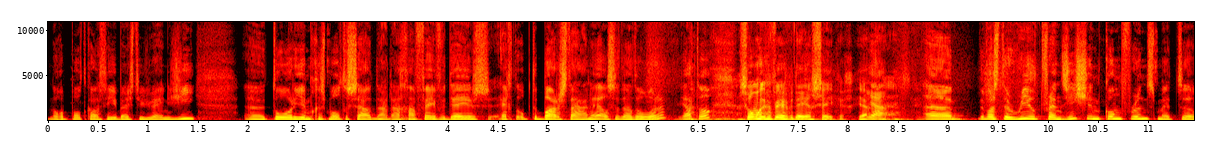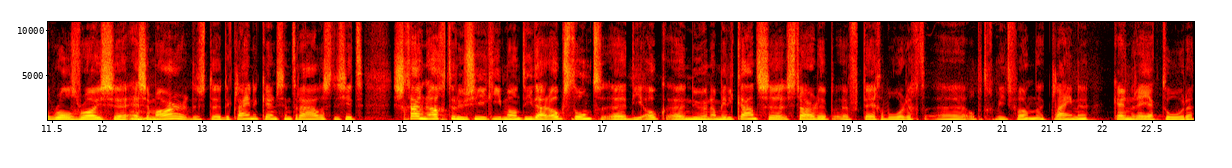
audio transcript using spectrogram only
Nog een podcast hier bij Studio Energie. Eh, thorium, gesmolten zout. Nou, daar gaan VVD'ers echt op de bar staan hè, als ze dat horen. Ja, toch? Sommige VVD'ers zeker. Ja. Ja. Ehm, er was de Real Transition Conference met eh, Rolls-Royce eh, SMR, dus de, de kleine kerncentrales. Er zit schuin achter u zie ik iemand die daar ook stond, eh, die ook eh, een Amerikaanse start-up eh, vertegenwoordigt eh, op het gebied van eh, kleine kernreactoren.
